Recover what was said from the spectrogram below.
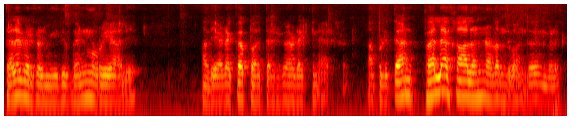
தலைவர்கள் மீது வன்முறையாலே அதை அடக்க பார்த்தார்கள் அடக்கினார்கள். அப்படித்தான் பல காலம் நடந்து வந்தது எங்களுக்கு.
